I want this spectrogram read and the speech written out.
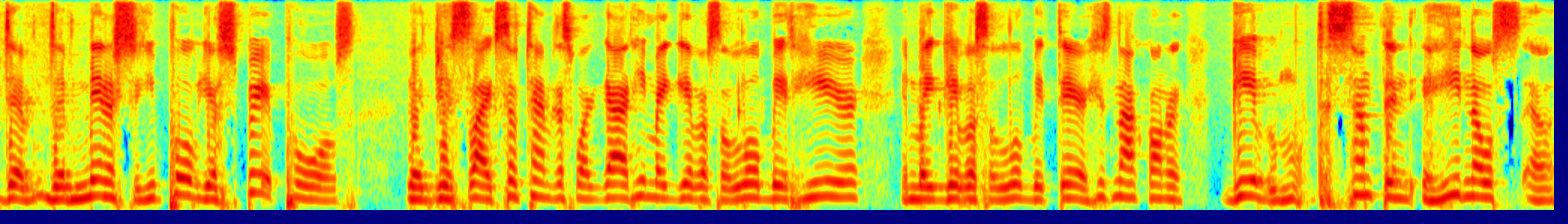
the, the ministry. You pull your spirit pulls But just like sometimes that's why God, He may give us a little bit here, and may give us a little bit there. He's not going to give something. He knows uh,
